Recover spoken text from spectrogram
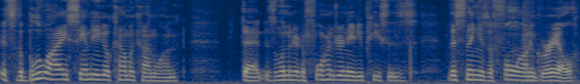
It's the Blue Eye San Diego Comic Con one that is limited to 480 pieces. This thing is a full on grail.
